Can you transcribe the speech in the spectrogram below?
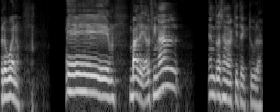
Pero bueno. Eh, vale, al final entras en arquitectura.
